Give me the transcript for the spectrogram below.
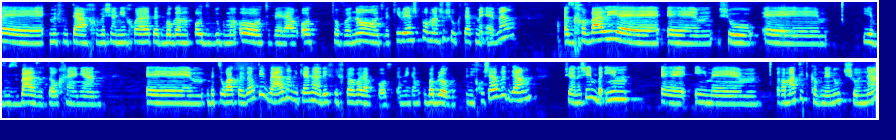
אה, מפותח ושאני יכולה לתת בו גם עוד דוגמאות ולהראות תובנות וכאילו יש פה משהו שהוא קצת מעבר, אז חבל לי אה, אה, שהוא אה, יבוזבז לצורך העניין אה, בצורה כזאת, ואז אני כן אעדיף לכתוב עליו פוסט, אני גם, בבלוג. אני חושבת גם שאנשים באים אה, עם אה, רמת התכווננות שונה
